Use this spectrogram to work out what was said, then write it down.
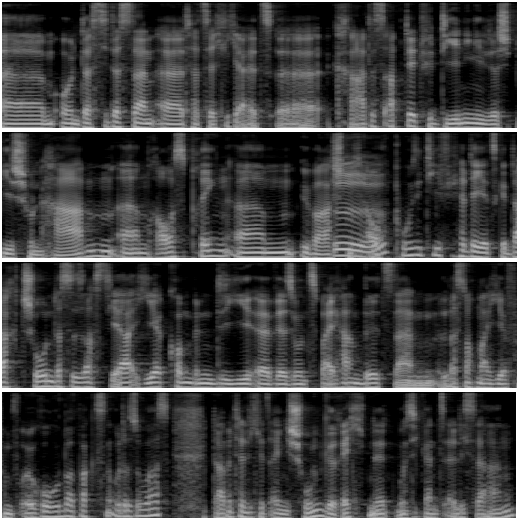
Ähm, und dass sie das dann äh, tatsächlich als äh, Gratis-Update für diejenigen, die das Spiel schon haben, ähm, rausbringen, ähm, überrascht mhm. mich auch positiv. Ich hätte jetzt gedacht schon, dass du sagst, ja, hier komm, wenn du die äh, Version 2 haben willst, dann lass noch mal hier 5 Euro rüberwachsen oder sowas. Damit hätte ich jetzt eigentlich schon gerechnet, muss ich ganz ehrlich sagen.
